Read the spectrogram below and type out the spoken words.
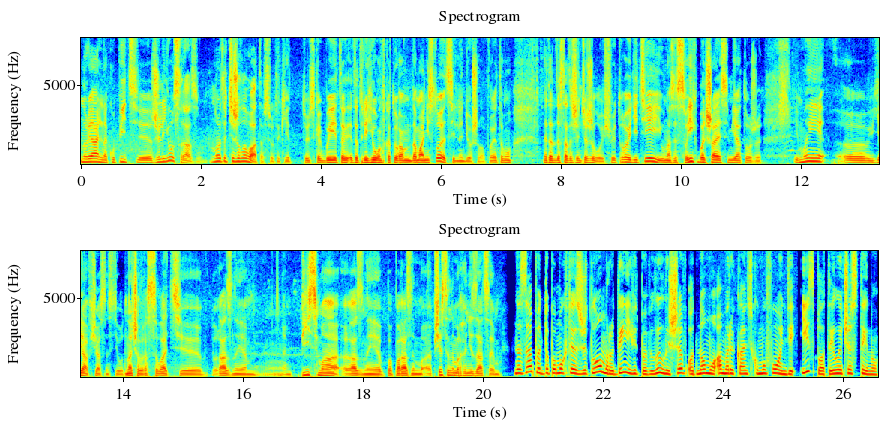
ну реально купить э, жилье сразу, ну это тяжеловато все-таки. То есть как бы это, этот регион, в котором дома не стоят сильно дешево, поэтому это достаточно тяжело. Еще и трое детей, у нас и своих большая семья тоже. И мы, э, я в частности, вот начал рассылать э, разные м, письма, разные по, по разным общественным организациям. На запит допомогти з житлом родині відповіли лише в одному американському фонді і сплатили частину.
